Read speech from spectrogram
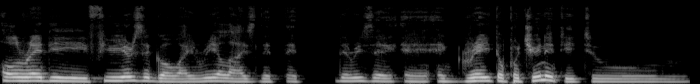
already a few years ago, I realized that, that there is a, a, a, great opportunity to,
